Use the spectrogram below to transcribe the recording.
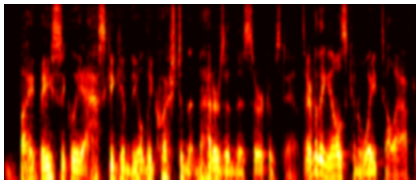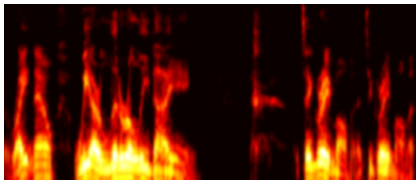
by basically asking him the only question that matters in this circumstance. Everything else can wait till after. Right now, we are literally dying. it's a great moment. It's a great moment.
